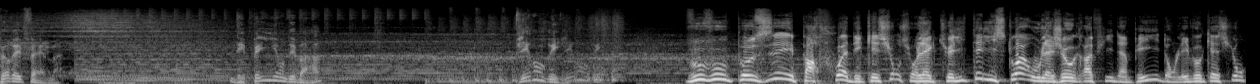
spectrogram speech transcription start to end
Beurre FM. Des pays en débat. Pierre-Henri. Vous vous posez parfois des questions sur l'actualité, l'histoire ou la géographie d'un pays dont l'évocation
